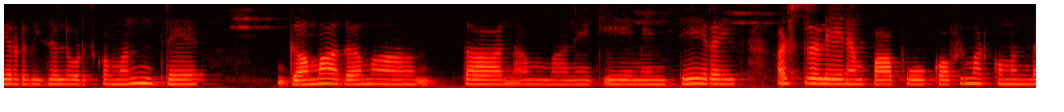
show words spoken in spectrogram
ಎರಡು ವಿಸಲ್ ಹೊಡೆಸ್ಕೊಂಬಂದರೆ ಘಮ ಘಮ ಅಂತ ನಮ್ಮ ಮನೆಗೆ ಮೆಂತೆ ರೈಸ್. ಅಷ್ಟರಲ್ಲಿ ನಮ್ಮ ಪಾಪು ಕಾಫಿ ಮಾಡ್ಕೊಂಬಂದ.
